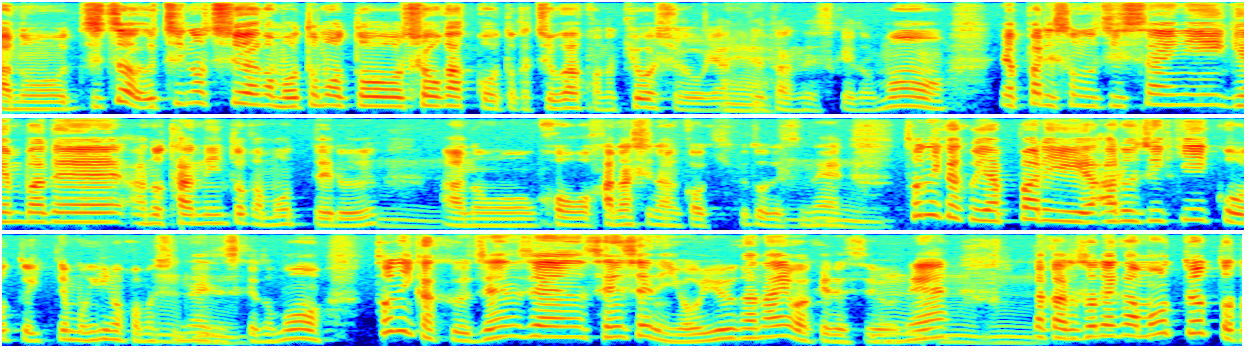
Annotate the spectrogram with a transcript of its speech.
あの、実はうちの父親がもともと小学校とか中学校の教師をやってたんですけども、やっぱりその実際に現場であの担任とか持ってる、ん。あの、こう話なんかを聞くとですね、うんとにかくやっぱりある時期以降と言ってもいいのかもしれないですけども、とにかく全然先生に余裕がないわけですよね。うんうんうん。だからそれがもうちょっと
